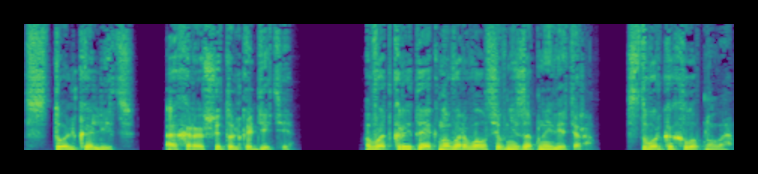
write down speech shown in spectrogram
столько лиц, а хороши только дети. В открытое окно ворвался внезапный ветер. Створка хлопнула.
